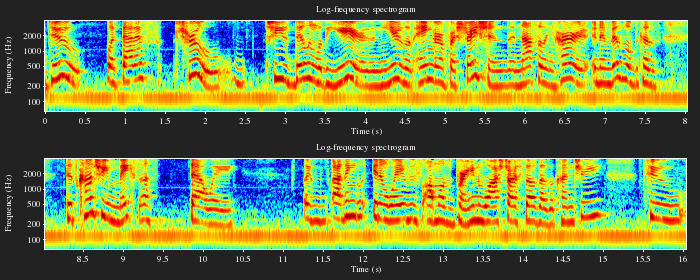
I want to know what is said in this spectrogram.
dude, like that is true. She's dealing with years and years of anger and frustration and not feeling heard and invisible because this country makes us that way. Like I think in a way we've almost brainwashed ourselves as a country to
